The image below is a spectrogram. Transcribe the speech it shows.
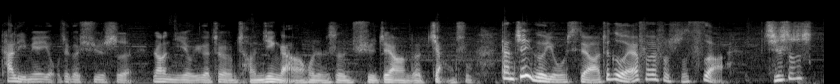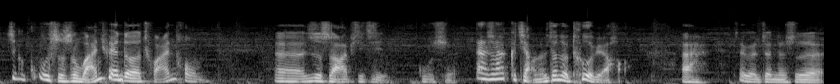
它里面有这个叙事，让你有一个这种沉浸感啊，或者是去这样的讲述。但这个游戏啊，这个 F F 十四啊，其实这个故事是完全的传统。呃，日式 RPG 故事，但是他讲的真的特别好，哎，这个真的是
